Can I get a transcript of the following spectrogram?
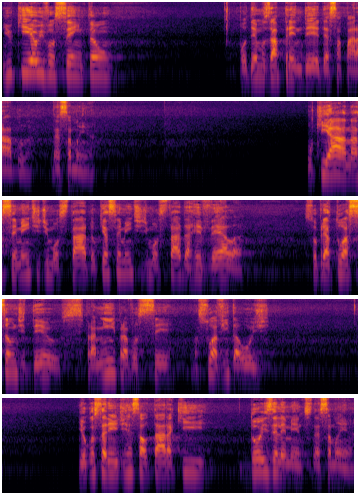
E o que eu e você então podemos aprender dessa parábola nessa manhã? O que há na semente de mostarda, o que a semente de mostarda revela sobre a atuação de Deus para mim e para você, na sua vida hoje? E eu gostaria de ressaltar aqui dois elementos nessa manhã.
